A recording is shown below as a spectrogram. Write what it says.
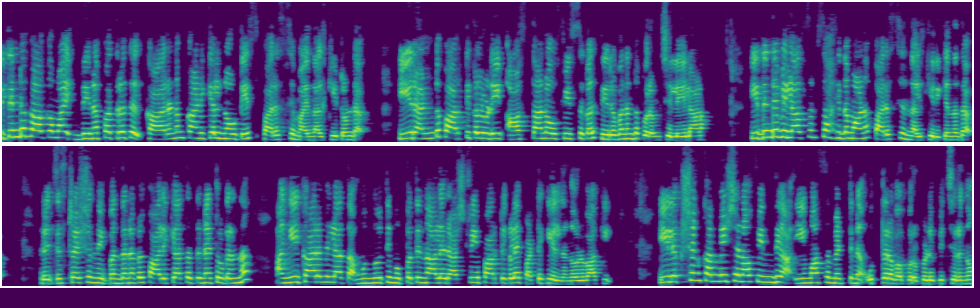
ഇതിന്റെ ഭാഗമായി ദിനപത്രത്തിൽ കാരണം കാണിക്കൽ നോട്ടീസ് പരസ്യമായി നൽകിയിട്ടുണ്ട്. ഈ രണ്ട് പാർട്ടികളുടെയും ആസ്ഥാന ഓഫീസുകൾ തിരുവനന്തപുരം ജില്ലയിലാണ്. ഇതിന്റെ വിലാസം സഹിതമാണ് പരസ്യം നൽകിയിരിക്കുന്നത്. രജിസ്ട്രേഷൻ നിബന്ധനകൾ പാലിക്കാത്തതിനെ തുടർന്ന് അംഗീകാരമില്ലാത്ത മുന്നൂറ്റി മുപ്പത്തിനാല് രാഷ്ട്രീയ പാർട്ടികളെ പട്ടികയിൽ നിന്ന് ഒഴിവാക്കി. ഇലക്ഷൻ കമ്മീഷൻ ഓഫ് ഇന്ത്യ ഈ മാസം എട്ടിന് ഉത്തരവ് പുറപ്പെടുവിച്ചിരുന്നു.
